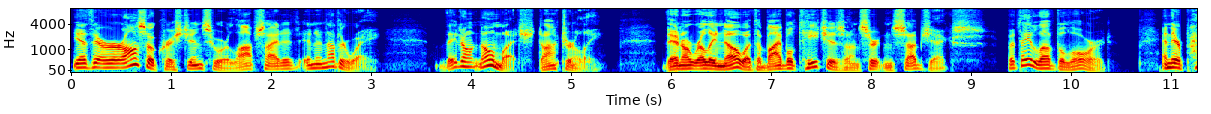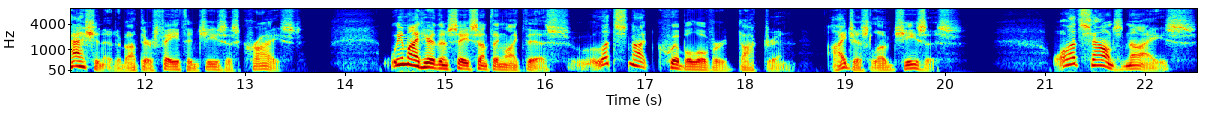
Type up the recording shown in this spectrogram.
Yet there are also Christians who are lopsided in another way. They don't know much doctrinally. They don't really know what the Bible teaches on certain subjects, but they love the Lord, and they're passionate about their faith in Jesus Christ. We might hear them say something like this Let's not quibble over doctrine. I just love Jesus. Well, that sounds nice,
